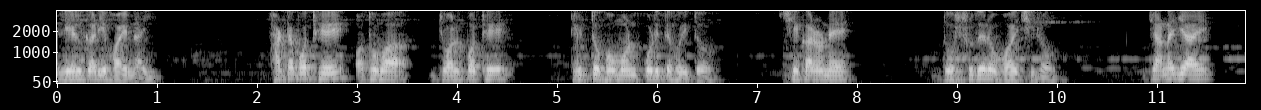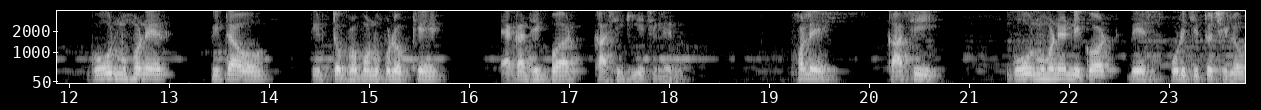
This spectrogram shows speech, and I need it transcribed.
রেলগাড়ি হয় নাই। হাঁটাপথে অথবা জলপথে তীর্থভ্রমণ করিতে হইত। সে কারণে দস্যুদেরও ভয় ছিল। জানা যায়, গৌরমোহনের পিতাও তীর্থভ্রমণ উপলক্ষে একাধিকবার কাশী গিয়েছিলেন। ফলে কাশী গৌরমোহনের নিকট বেশ পরিচিত ছিল।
